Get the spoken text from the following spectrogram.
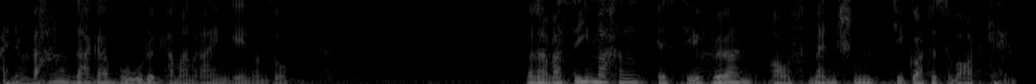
eine Wahrsagerbude, kann man reingehen und so. Sondern was sie machen, ist, sie hören auf Menschen, die Gottes Wort kennen.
